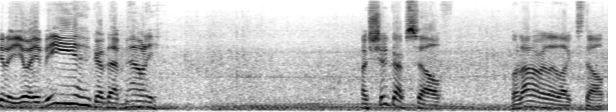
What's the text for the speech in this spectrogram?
Get a UAV. Grab that bounty. I should grab stealth, but I don't really like stealth.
